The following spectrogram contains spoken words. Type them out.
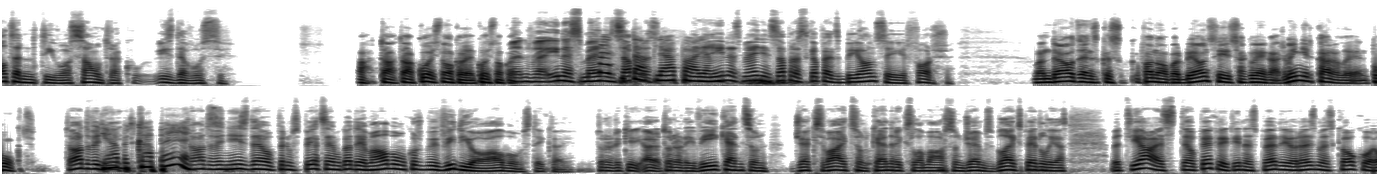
alternatīvo soundtracku izdevusi. Ah, tā, tā, ko es nokavēju? Ko es nokavēju? Mē- Ines mēģina saprast. Nē, Ines mēģina saprast, kāpēc Beyoncé ir forša. Man draugs, kas fano par Beyoncé, saka vienkārši, viņa ir karaliene. Punkts. Tāda viņa, Jā, bet kāpēc? tāda viņa izdeva pirms pieciem gadiem albumu, kurš bija video albums tikai. Tur arī, ar- tur arī Weekends, un Džeks Vaits, un Kendriks Lamārs un Džeims Blakes piedalījās. Bet jā, es tev piekrītu, Ines, pēdējo reizi mēs kaut ko,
